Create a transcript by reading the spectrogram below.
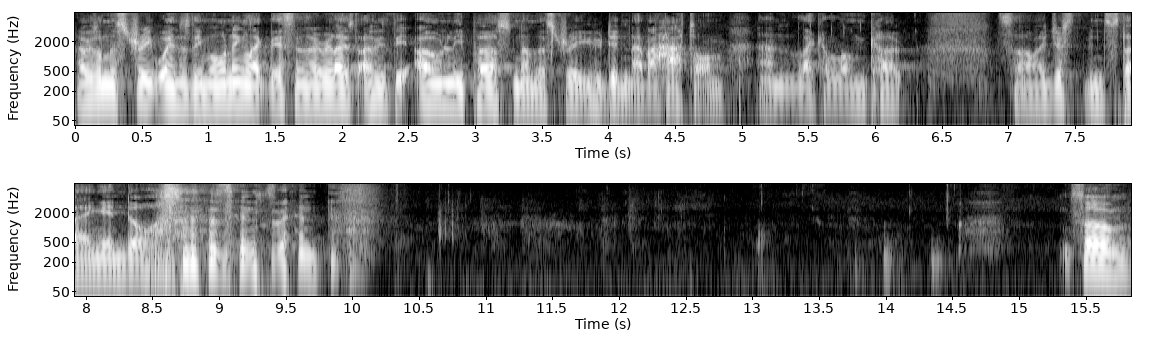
I was on the street Wednesday morning like this, and I realized I was the only person on the street who didn't have a hat on and like a long coat. So I've just been staying indoors since then. So,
